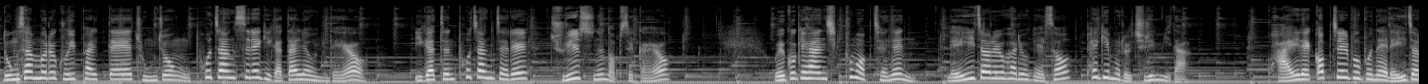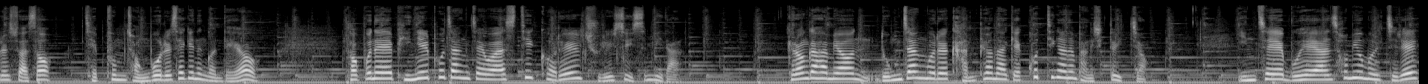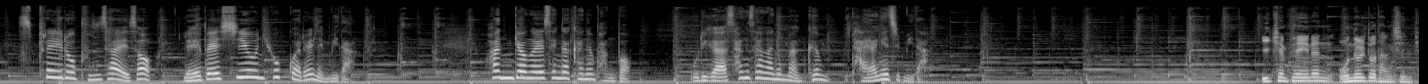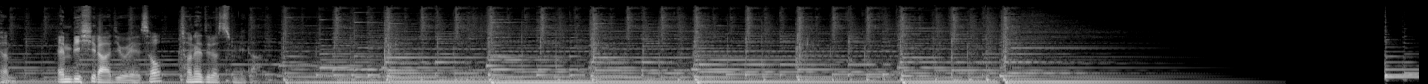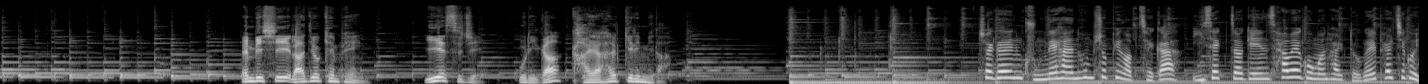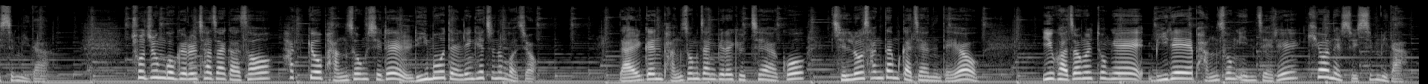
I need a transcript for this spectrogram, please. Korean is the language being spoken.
농산물을 구입할 때 종종 포장 쓰레기가 딸려오는데요. 이 같은 포장재를 줄일 수는 없을까요? 외국의 한 식품업체는 레이저를 활용해서 폐기물을 줄입니다. 과일의 껍질 부분에 레이저를 쏴서 제품 정보를 새기는 건데요. 덕분에 비닐 포장재와 스티커를 줄일 수 있습니다. 그런가 하면 농작물을 간편하게 코팅하는 방식도 있죠. 인체에 무해한 섬유 물질을 스프레이로 분사해서 랩에 씌운 효과를 냅니다. 환경을 생각하는 방법, 우리가 상상하는 만큼 다양해집니다. 이 캠페인은 오늘도 당신 편 MBC 라디오에서 전해드렸습니다. MBC 라디오 캠페인 ESG 우리가 가야 할 길입니다. 최근 국내 한 홈쇼핑 업체가 이색적인 사회공헌 활동을 펼치고 있습니다. 초중고교를 찾아가서 학교 방송실을 리모델링 해주는 거죠. 낡은 방송 장비를 교체하고 진로 상담까지 하는데요. 이 과정을 통해 미래의 방송 인재를 키워낼 수 있습니다.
